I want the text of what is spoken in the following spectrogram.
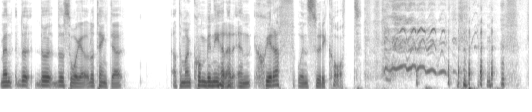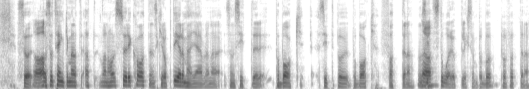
Men då, då, då såg jag, och då tänkte jag, att om man kombinerar en giraff och en surikat. så, Ja. Och så tänker man att, att man har surikatens kropp, det är de här jävlarna som sitter på bak, sitter på, på bakfötterna. De Ja. sitter, står upp liksom på, på fötterna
